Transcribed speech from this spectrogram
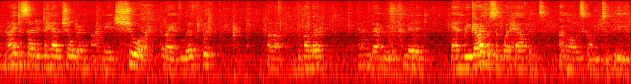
when I decided to have children, I made sure that I had lived with uh, the mother and that we were committed. And regardless of what happens, I'm always going to be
